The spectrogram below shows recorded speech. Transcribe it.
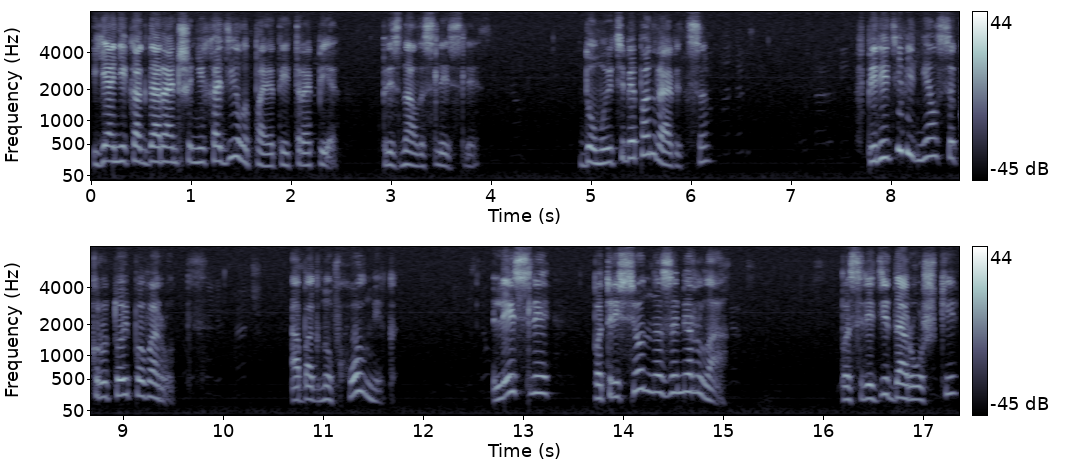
«Я никогда раньше не ходила по этой тропе», — призналась Лесли. «Думаю, тебе понравится». Впереди виднелся крутой поворот. Обогнув холмик, Лесли потрясенно замерла. Посреди дорожки,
